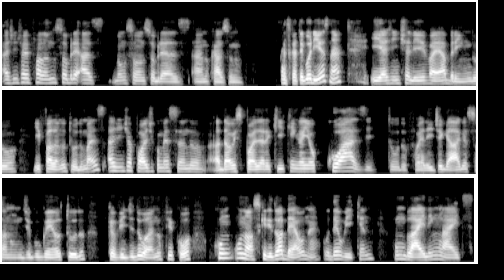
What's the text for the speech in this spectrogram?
a gente vai falando sobre as, vamos falando sobre as, ah, no caso, as categorias, né? E a gente ali vai abrindo e falando tudo, mas a gente já pode começando a dar o spoiler aqui, quem ganhou quase tudo foi a Lady Gaga, só não digo ganhou tudo, porque o vídeo do ano ficou com o nosso querido Abel, né? O The Weeknd com Blinding Lights.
